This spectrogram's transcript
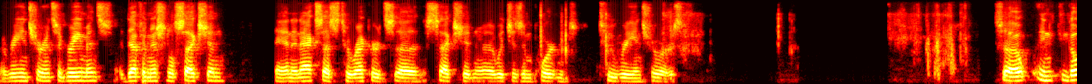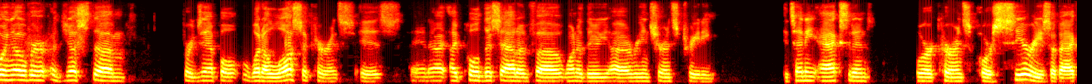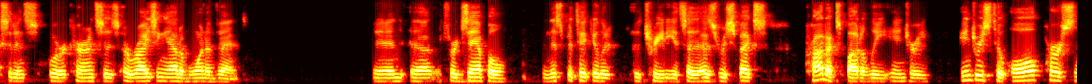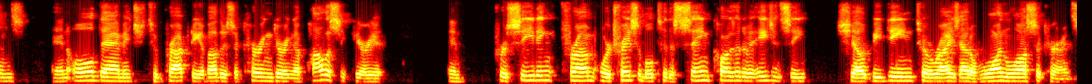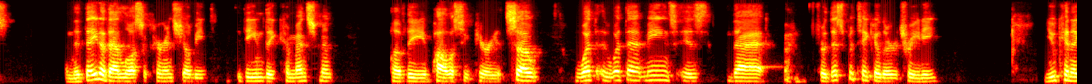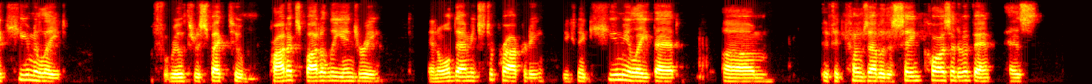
reinsurance agreements, a definitional section, and an access to records uh, section, uh, which is important to reinsurers. So in going over just, um, for example, what a loss occurrence is, and I, I pulled this out of uh, one of the uh, reinsurance treaty. It's any accident or occurrence or series of accidents or occurrences arising out of one event. And uh, for example, in this particular uh, treaty, it says as respects products bodily injury, injuries to all persons and all damage to property of others occurring during a policy period and proceeding from or traceable to the same causative agency shall be deemed to arise out of one loss occurrence. And the date of that loss occurrence shall be deemed the commencement of the policy period. So what, what that means is that for this particular treaty, you can accumulate with respect to products bodily injury and all damage to property. You can accumulate that um, if it comes out of the same causative event as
